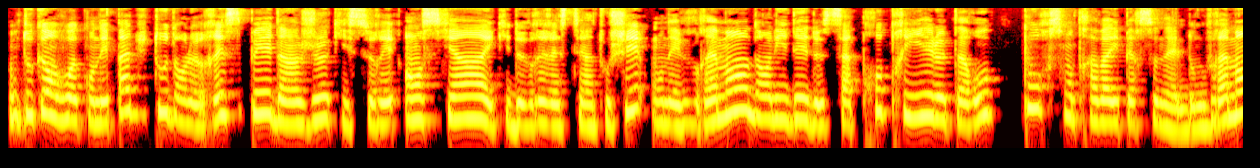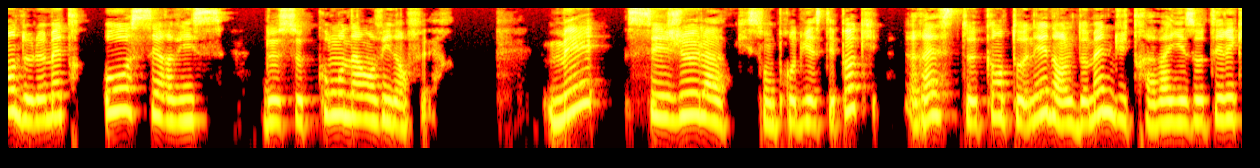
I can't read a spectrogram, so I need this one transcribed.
En tout cas, on voit qu'on n'est pas du tout dans le respect d'un jeu qui serait ancien et qui devrait rester intouché, on est vraiment dans l'idée de s'approprier le tarot pour son travail personnel, donc vraiment de le mettre au service de ce qu'on a envie d'en faire. Mais ces jeux-là qui sont produits à cette époque restent cantonnés dans le domaine du travail ésotérique.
